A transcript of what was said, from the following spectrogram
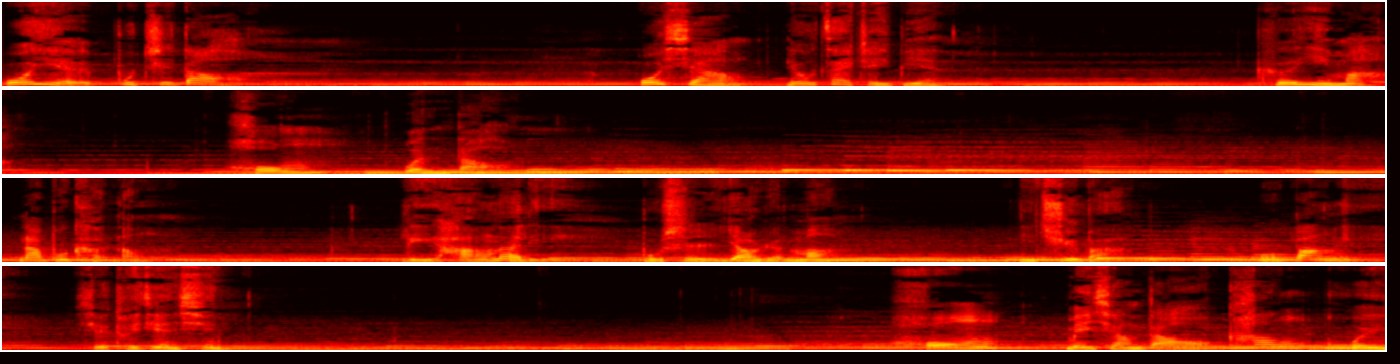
我也不知道。我想留在这边，可以吗？红问道。那不可能。李航那里不是要人吗？你去吧，我帮你。写推荐信，红没想到康会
